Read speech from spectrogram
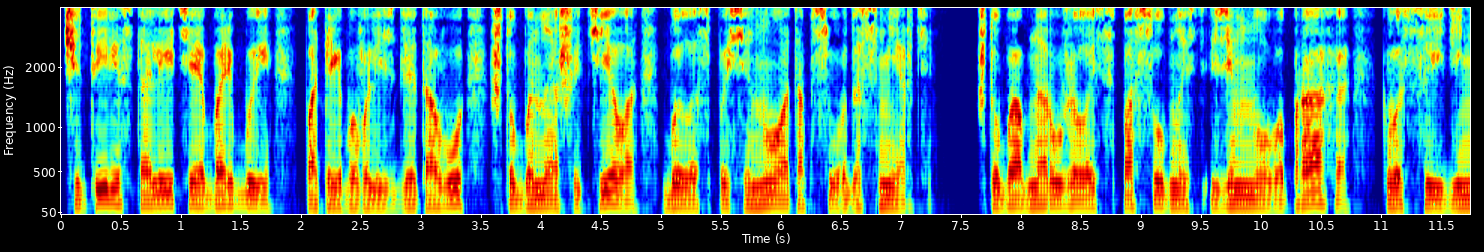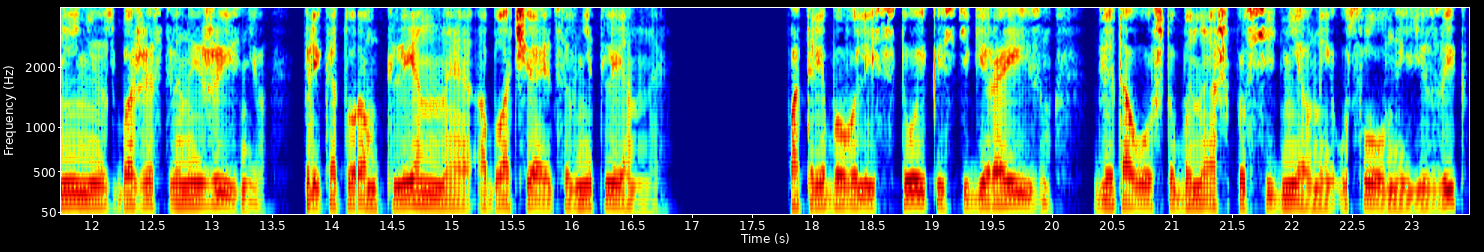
Четыре столетия борьбы потребовались для того, чтобы наше тело было спасено от абсурда смерти, чтобы обнаружилась способность земного праха к воссоединению с божественной жизнью – при котором тленное облачается в нетленное. Потребовались стойкость и героизм для того, чтобы наш повседневный условный язык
